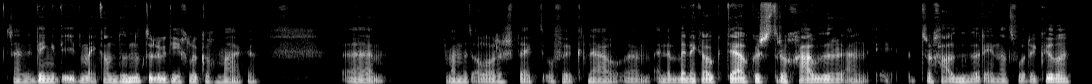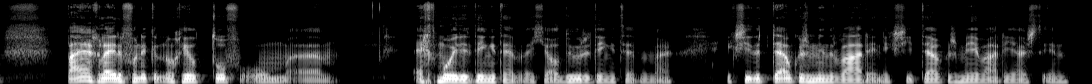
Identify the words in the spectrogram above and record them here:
zijn de dingen die je ermee kan doen natuurlijk die gelukkig maken. Maar met alle respect, of ik nou, en dan ben ik ook telkens terughoudender, aan, terughoudender in dat worden. Ik wilde, een paar jaar geleden vond ik het nog heel tof om echt mooie dingen te hebben, weet je wel, dure dingen te hebben. Maar ik zie er telkens minder waarde in. Ik zie telkens meer waarde juist in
